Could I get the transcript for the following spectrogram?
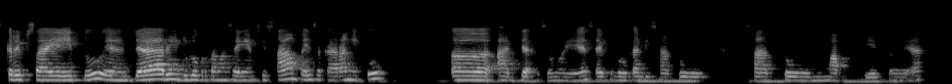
skrip saya itu yang dari dulu pertama saya MC sampai sekarang itu eh, ada semua ya. Saya kumpulkan di satu satu map gitu ya.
